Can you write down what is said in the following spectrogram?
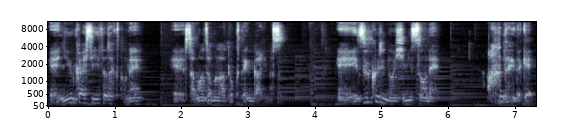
えー、入会していただくとね、えー、様々な特典があります。えー、絵作りの秘密をね、あなたにだけ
